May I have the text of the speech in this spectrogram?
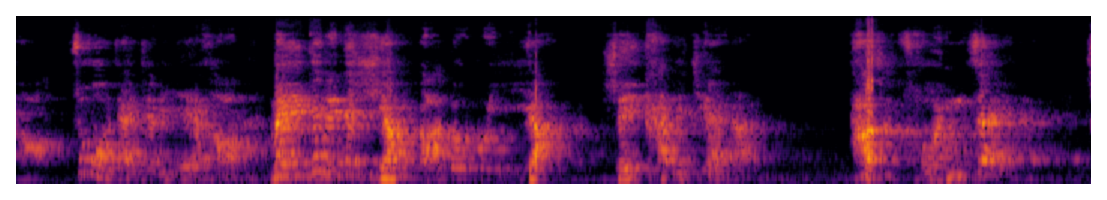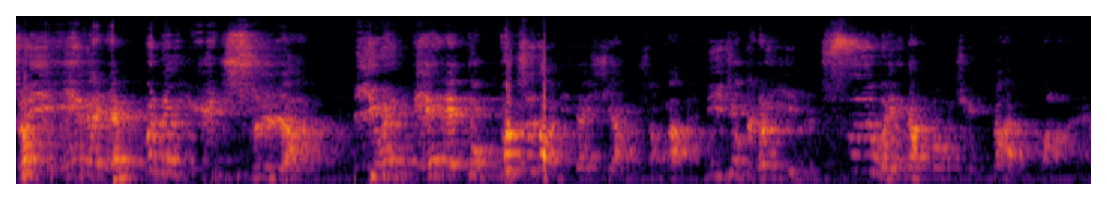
好，坐在这里也好，每个人的想法都不一样，谁看得见呢？它是存在的，所以一个人不能愚痴啊，以为别人都不知道你在想什么，你就可以思维当中去犯法呀。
